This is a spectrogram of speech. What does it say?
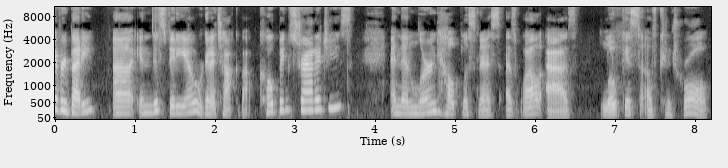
everybody. Uh, in this video we're going to talk about coping strategies and then learned helplessness as well as locus of control.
